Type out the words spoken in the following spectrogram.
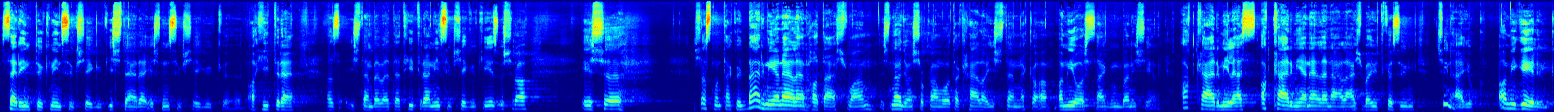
Szerintük nincs szükségük Istenre, és nincs szükségük a hitre, az Istenbe vetett hitre, nincs szükségük Jézusra. És, és azt mondták, hogy bármilyen ellenhatás van, és nagyon sokan voltak, hála Istennek a, a mi országunkban is ilyenek. Akármi lesz, akármilyen ellenállásba ütközünk, csináljuk, amíg élünk,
